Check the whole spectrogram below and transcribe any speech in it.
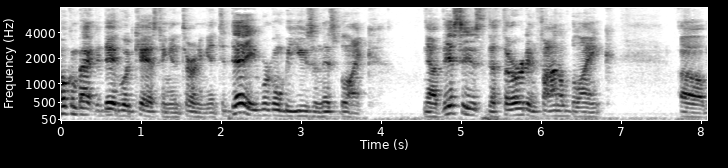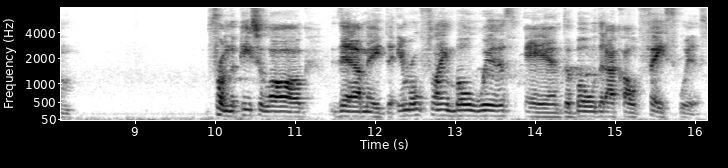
Welcome back to Deadwood Casting and Turning and today we're going to be using this blank. Now this is the third and final blank um, from the piece of log that I made the Emerald Flame bowl with and the bowl that I called Faith with.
